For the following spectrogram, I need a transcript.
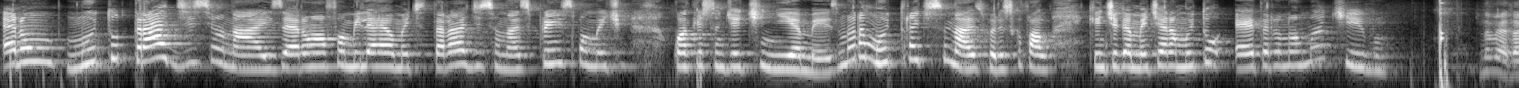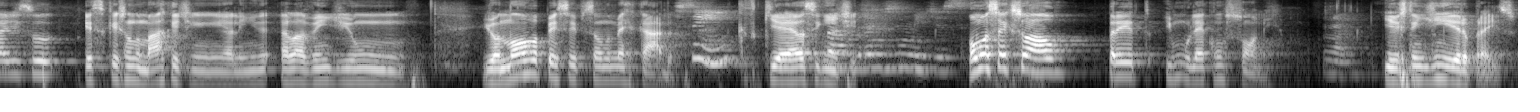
eram muito tradicionais, eram uma família realmente tradicionais, principalmente com a questão de etnia mesmo, eram muito tradicionais, por isso que eu falo que antigamente era muito heteronormativo. Na verdade, isso, essa questão do marketing, ela vem de um de uma nova percepção do mercado. Sim. Que é o seguinte: homossexual, preto e mulher consome. E eles têm dinheiro para isso.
